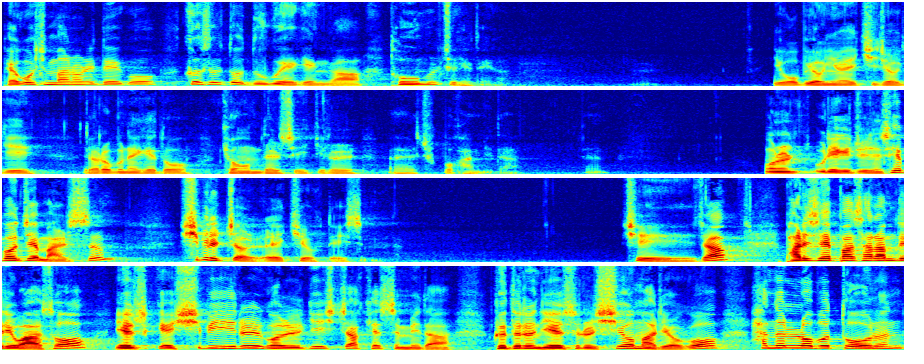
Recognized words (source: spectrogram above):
백오십만 원이 되고 그것을 또 누구에겐가 도움을 주게 돼요. 이 오병이어의 기적이 여러분에게도 경험될 수 있기를 축복합니다. 오늘 우리에게 주신 세 번째 말씀 11절에 기록되어 있습니다. 시작. 바리새파 사람들이 와서 예수께 시비를 걸기 시작했습니다. 그들은 예수를 시험하려고 하늘로부터 오는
